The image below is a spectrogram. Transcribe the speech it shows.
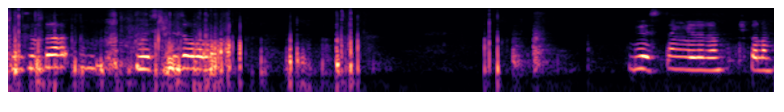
Şimdi şurada USB'mizi alalım. USB'den gelelim, çıkalım.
